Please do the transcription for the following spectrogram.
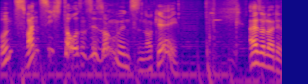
Und 20.000 Saisonmünzen. Okay. Also, Leute.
